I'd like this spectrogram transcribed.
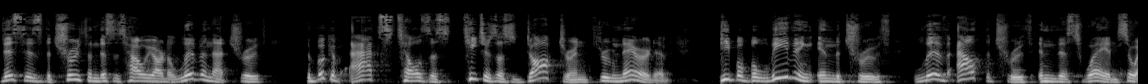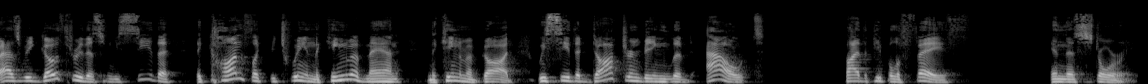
this is the truth and this is how we are to live in that truth, the book of Acts tells us, teaches us doctrine through narrative people believing in the truth live out the truth in this way. And so as we go through this and we see the, the conflict between the kingdom of man and the kingdom of God, we see the doctrine being lived out by the people of faith in this story.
